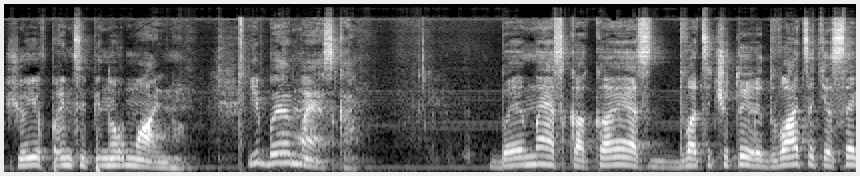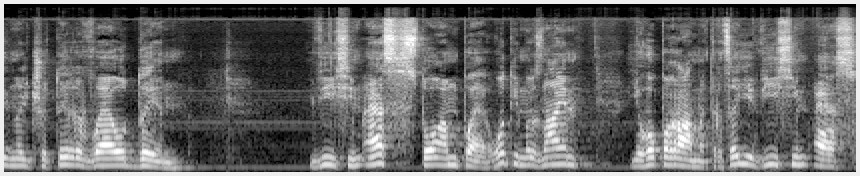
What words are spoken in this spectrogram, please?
що є, в принципі, нормально. І БМС-ка. БМС-ка КС 2420 SL04 V1. 8S 100 А. От і ми знаємо його параметри. Це є 8S.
